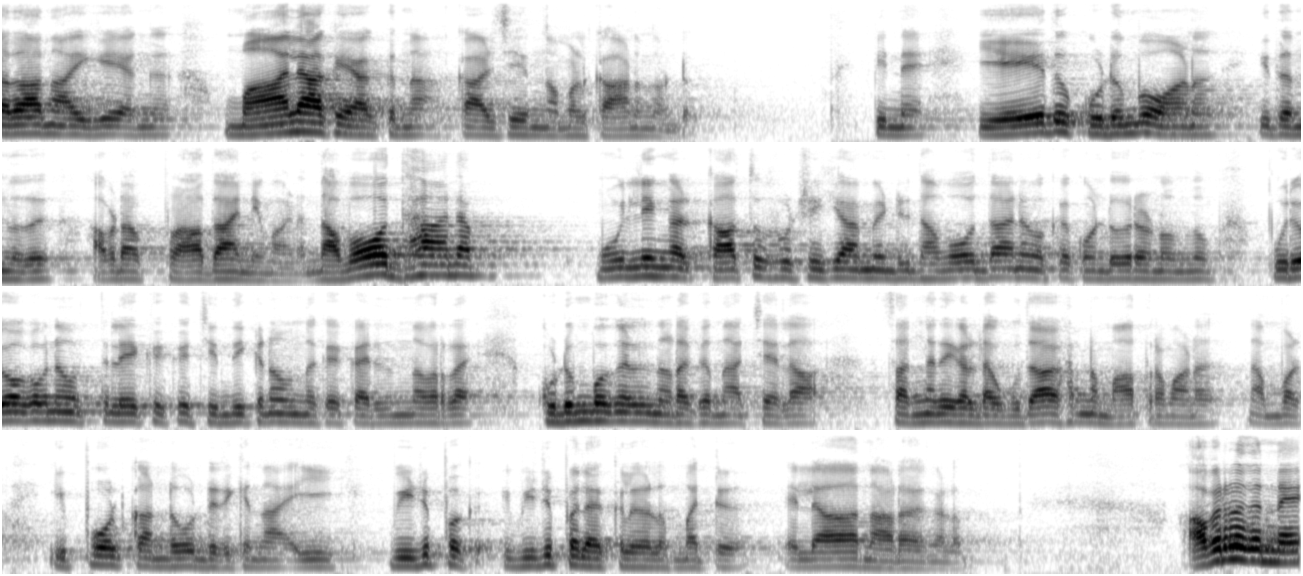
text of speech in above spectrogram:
കഥാനായികയെ അങ്ങ് മാലാഖയാക്കുന്ന കാഴ്ചയും നമ്മൾ കാണുന്നുണ്ട്. പിന്നെ ഏത് കുടുംബമാണ് ഇതെന്നത് അവിടെ പ്രാധാന്യമാണ്. നവോത്ഥാനം മൂല്യങ്ങൾ കാത്തു സൂക്ഷിക്കാൻ വേണ്ടി നവോത്ഥാനമൊക്കെ കൊണ്ടുവരണമെന്നും പുരോഗമനത്തിലേക്കൊക്കെ ചിന്തിക്കണമെന്നൊക്കെ കരുതുന്നവരുടെ കുടുംബങ്ങളിൽ നടക്കുന്ന ചില സംഗതികളുടെ ഉദാഹരണം മാത്രമാണ് നമ്മൾ ഇപ്പോൾ കണ്ടുകൊണ്ടിരിക്കുന്ന ഈ വിഴുപ്പ് വിഴുപ്പലക്കലുകളും മറ്റ് എല്ലാ നാടകങ്ങളും. അവരുടെ തന്നെ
